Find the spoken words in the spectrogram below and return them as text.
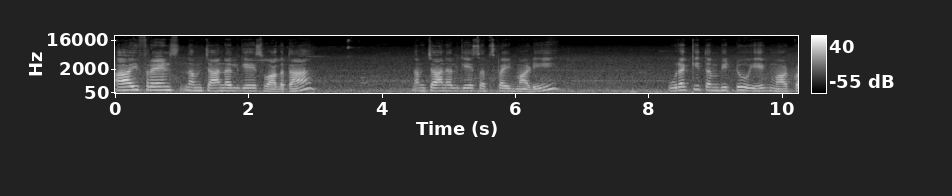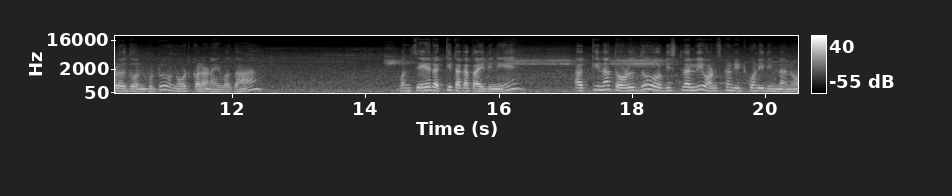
ಹಾಯ್ ಫ್ರೆಂಡ್ಸ್, ನಮ್ಮ ಚಾನಲ್ಗೆ ಸ್ವಾಗತ. ನಮ್ಮ ಚಾನಲ್ಗೆ ಸಬ್ಸ್ಕ್ರೈಬ್ ಮಾಡಿ. ಉರಕ್ಕಿ ತಂಬಿಟ್ಟು ಹೇಗೆ ಮಾಡ್ಕೊಳ್ಳೋದು ಅಂದ್ಬಿಟ್ಟು ನೋಡ್ಕೊಳ್ಳೋಣ ಇವಾಗ. ಒಂದು ಸೇರು ಅಕ್ಕಿ ತಗೋತಾ ಇದ್ದೀನಿ. ಅಕ್ಕಿನ ತೊಳೆದು ಬಿಸಿಲಲ್ಲಿ ಒಣಸ್ಕೊಂಡು ಇಟ್ಕೊಂಡಿದ್ದೀನಿ ನಾನು.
